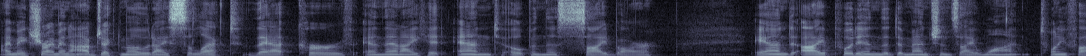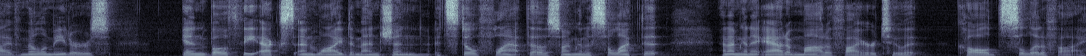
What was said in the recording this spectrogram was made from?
I make sure I'm in object mode, I select that curve, and then I hit N to open this sidebar and I put in the dimensions I want, 25 millimeters, in both the X and Y dimension. It's still flat though, so I'm going to select it and I'm going to add a modifier to it called solidify.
